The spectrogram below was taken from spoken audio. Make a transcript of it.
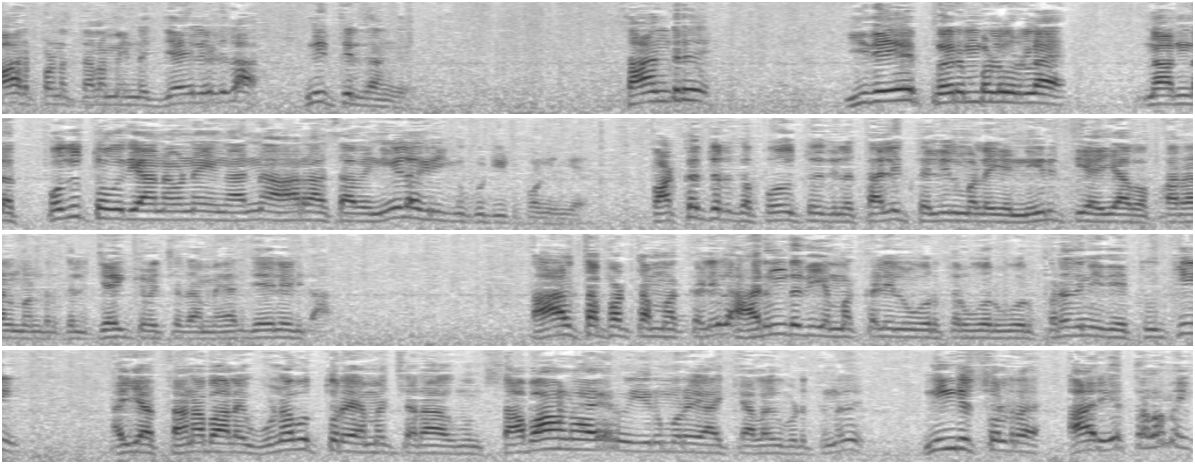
பார்ப்பன தலைமை ஜெயலலிதா நிறுத்திருக்காங்க சான்று இதே பெரும்பலூர்ல நான் இந்த பொது தொகுதியானவனே எங்க அண்ணன் ஆராசாவை நீலகிரிக்கு கூட்டிட்டு போனீங்க. பக்கத்தில் இருக்க பொது தொகுதியில தலி தெளிமலையை நிறுத்தி ஐயாவை பாராளுமன்றத்தில் ஜெயிக்க வச்சதா மேயர் ஜெயலலிதா. தாழ்த்தப்பட்ட மக்களில் அருந்ததிய மக்களில் ஒருத்தர் ஒரு ஒரு பிரதிநிதியை தூக்கி ஐயா தனபாலை உணவுத்துறை அமைச்சராகவும் சபாநாயகர் இருமுறை ஆக்கி அழகுபடுத்தினது. நீங்க சொல்ற ஆரிய தலைமை.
